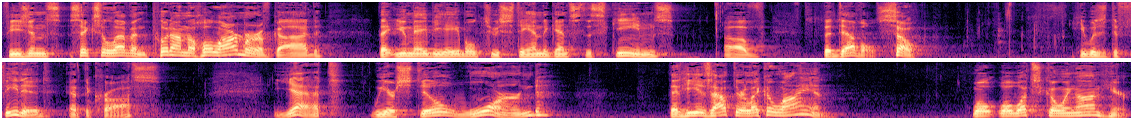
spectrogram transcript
Ephesians 6:11 put on the whole armor of God that you may be able to stand against the schemes of the devil. So, he was defeated at the cross. Yet, we are still warned that he is out there like a lion. Well, well, what's going on here?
